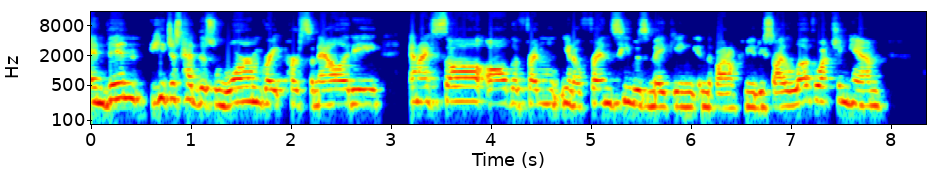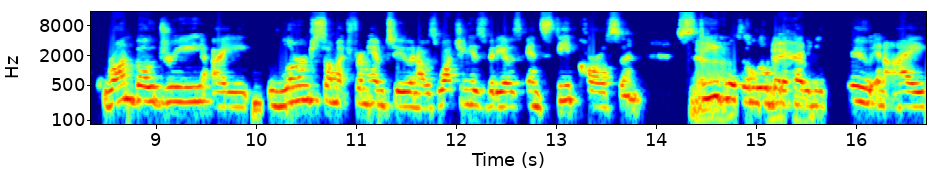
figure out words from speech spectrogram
And then he just had this warm, great personality and I saw all the friend, you know, friends he was making in the vinyl community. So I loved watching him. Ron Beaudry, I learned so much from him too, and I was watching his videos. And Steve Carlson, Steve yeah. was a little bit ahead of me too, and I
